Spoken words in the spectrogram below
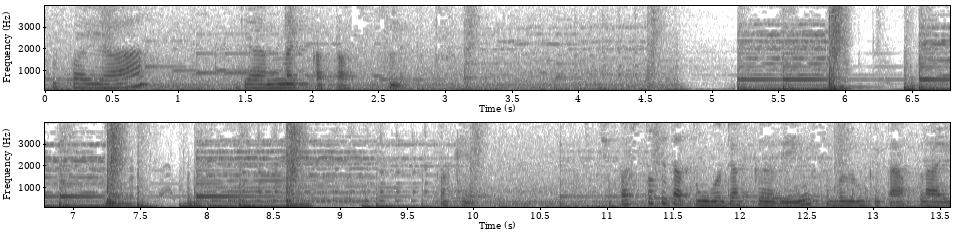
supaya dia naik atas flat. Lepas itu kita tunggu dia kering sebelum kita apply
